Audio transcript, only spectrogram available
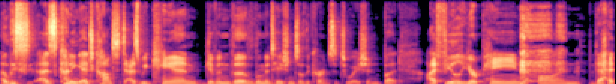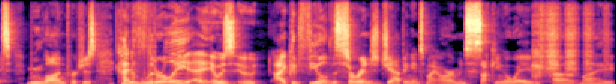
at least as cutting edge content as we can given the limitations of the current situation but i feel your pain on that mulan purchase kind of literally uh, it was it, i could feel the syringe jabbing into my arm and sucking away uh, my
